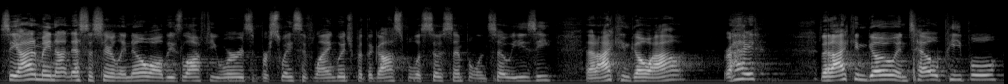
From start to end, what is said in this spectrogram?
See, I may not necessarily know all these lofty words and persuasive language, but the gospel is so simple and so easy that I can go out, right? That I can go and tell people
